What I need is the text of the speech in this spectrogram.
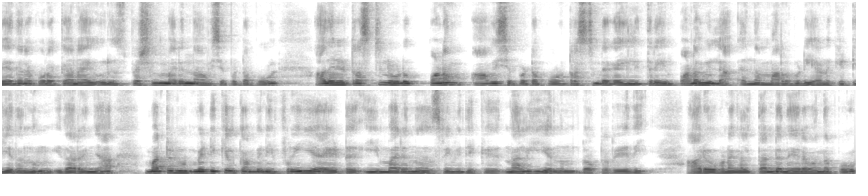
വേദന കുറയ്ക്കാനായി ഒരു സ്പെഷ്യൽ മരുന്ന് ആവശ്യപ്പെട്ടപ്പോൾ അതിന് ട്രസ്റ്റിനോട് പണം ആവശ്യപ്പെട്ടപ്പോൾ ട്രസ്റ്റിന്റെ കയ്യിൽ ഇത്രയും പണമില്ല എന്ന മറുപടിയാണ് കിട്ടിയതെന്നും ഇതറിഞ്ഞ മറ്റൊരു മെഡിക്കൽ കമ്പനി ഫ്രീ ആയിട്ട് ഈ മരുന്ന് ശ്രീവിദ്യക്ക് നൽകിയെന്നും ഡോക്ടർ എഴുതി. ആരോപണങ്ങൾ തന്റെ നേരെ വന്നപ്പോൾ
